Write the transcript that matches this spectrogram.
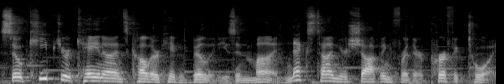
So keep your canine's color capabilities in mind next time you're shopping for their perfect toy.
